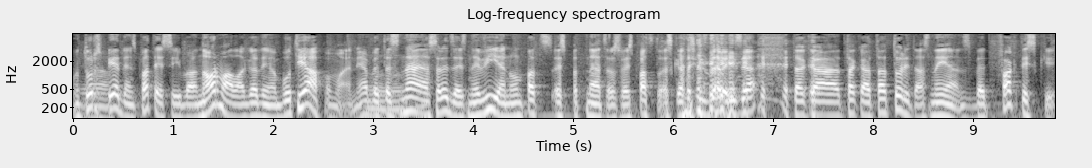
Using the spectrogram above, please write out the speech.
un tur jā. spiediens patiesībā normālā gadījumā būtu jāpamaina. Ja? Bet mm. es neesmu redzējis nevienu, un pats, es pat neatceros, vai es pats to esmu darījis. Ja? Tā kā, tā kā tā, tur ir tās nianses, bet faktiski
